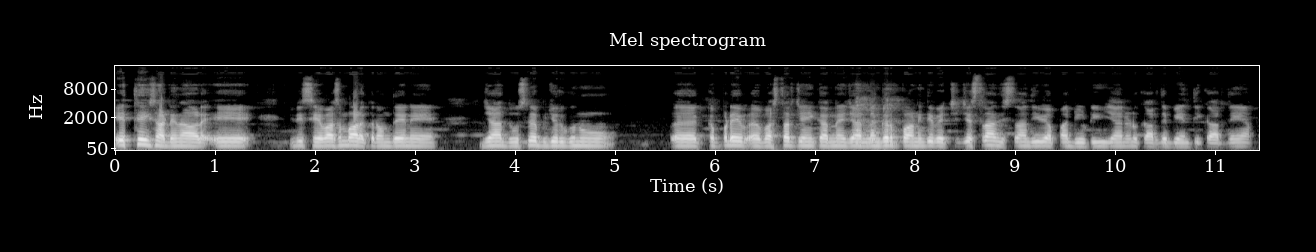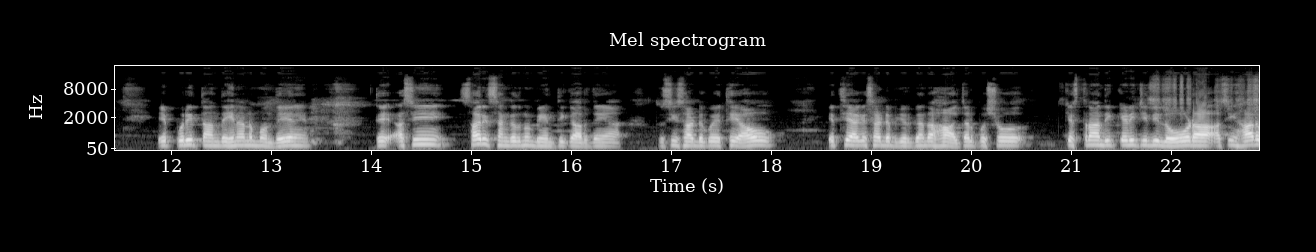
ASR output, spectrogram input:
ਇੱਥੇ ਹੀ ਸਾਡੇ ਨਾਲ ਇਹ ਜਿਹੜੀ ਸੇਵਾ ਸੰਭਾਲ ਕਰਾਉਂਦੇ ਨੇ ਜਾਂ ਦੂਸਰੇ ਬਜ਼ੁਰਗ ਨੂੰ ਕੱਪੜੇ ਵਸਤਰ ਚੇਂਜ ਕਰਨੇ ਜਾਂ ਲੰਗਰ ਪਾਣੀ ਦੇ ਵਿੱਚ ਜਿਸ ਤਰ੍ਹਾਂ ਜਿਸ ਤਰ੍ਹਾਂ ਦੀ ਵੀ ਆਪਾਂ ਡਿਊਟੀ ਜਾਂ ਇਹਨਾਂ ਨੂੰ ਕਰਦੇ, ਬੇਨਤੀ ਕਰਦੇ ਆ ਇਹ ਪੂਰੀ ਤਨਦੇਹੀ ਨਾਲ ਨਿਭਾਉਂਦੇ ਨੇ ਤੇ ਅਸੀਂ ਸਾਰੀ ਸੰਗਤ ਨੂੰ ਬੇਨਤੀ ਕਰਦੇ ਹਾਂ, ਤੁਸੀਂ ਸਾਡੇ ਕੋਲ ਇੱਥੇ ਆਓ, ਇੱਥੇ ਆ ਕੇ ਸਾਡੇ ਬਜ਼ੁਰਗਾਂ ਦਾ ਹਾਲ ਚਾਲ ਪੁੱਛੋ, ਕਿਸ ਤਰ੍ਹਾਂ ਦੀ, ਕਿਹੜੀ ਚੀਜ਼ ਦੀ ਲੋੜ ਆ, ਅਸੀਂ ਹਰ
